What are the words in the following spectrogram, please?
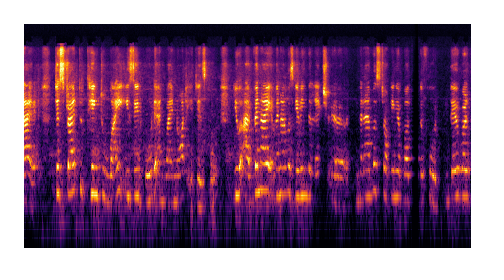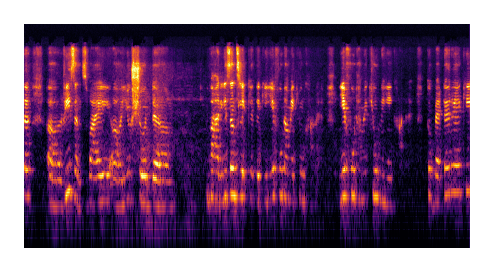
diet just try to think to why is it good and why not it is good you I, when i when i was giving the lecture uh, when i was talking about the food there were the uh, reasons why uh, you should वहाँ रीजंस लिखे थे कि ये फूड हमें क्यों खाना है ये फूड हमें क्यों नहीं खाना तो बेटर है कि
